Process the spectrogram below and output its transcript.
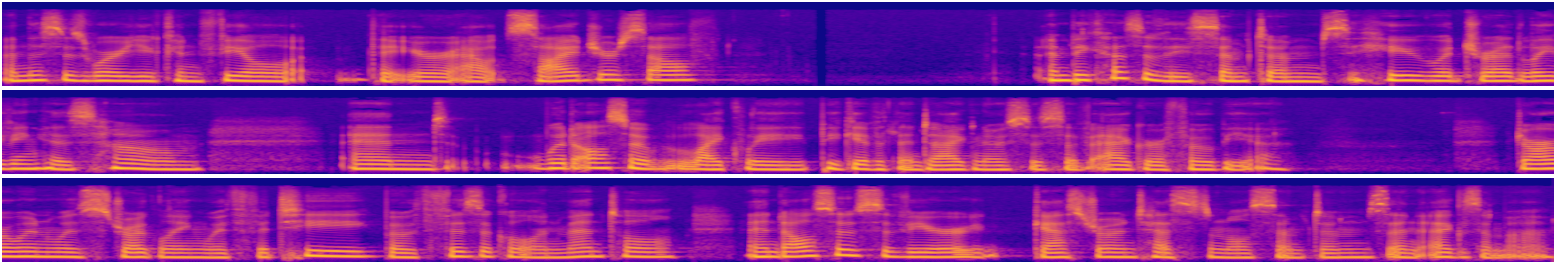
and this is where you can feel that you're outside yourself and because of these symptoms, he would dread leaving his home and would also likely be given the diagnosis of agoraphobia. Darwin was struggling with fatigue, both physical and mental, and also severe gastrointestinal symptoms and eczema.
